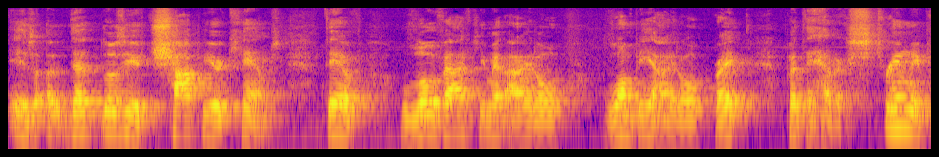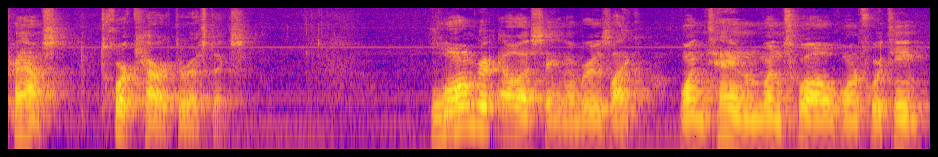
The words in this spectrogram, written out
is, uh, that, those are your choppier cams. They have low vacuum at idle, lumpy idle, right? But they have extremely pronounced torque characteristics. Longer LSA numbers like 110, 112, 114,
